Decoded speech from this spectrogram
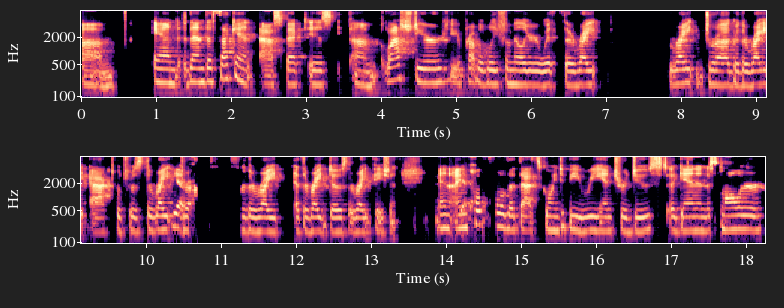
Um, and then the second aspect is um, last year, you're probably familiar with the right right drug or the right act, which was the right Yes. drug for the right at the right dose, the right patient. And I'm Yes. hopeful that that's going to be reintroduced again in a smaller,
